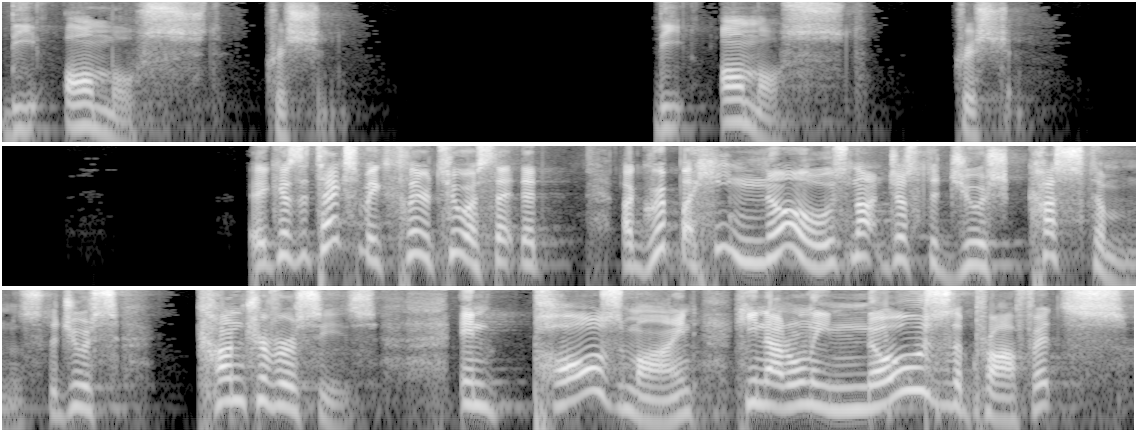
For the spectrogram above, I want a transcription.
the almost Christian. The almost Christian. Because the text makes clear to us that, that Agrippa, he knows not just the Jewish customs, the Jewish controversies. In Paul's mind, he not only knows the prophets,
